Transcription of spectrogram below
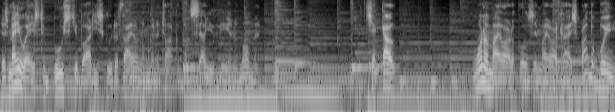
There's many ways to boost your body's glutathione. I'm going to talk about CelluV in a moment. Check out one of my articles in my archives, probably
